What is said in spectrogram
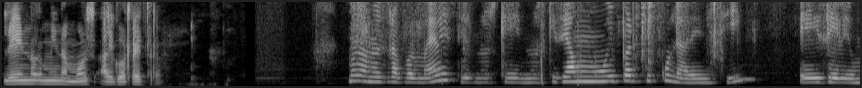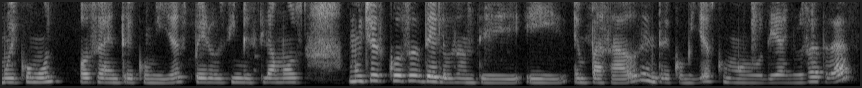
le denominamos algo retro. Bueno, nuestra forma de vestirnos, que no es que sea muy particular en sí, eh, se ve muy común, o sea, entre comillas, pero si mezclamos muchas cosas de los ante, eh, en pasados, entre comillas, como de años atrás,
